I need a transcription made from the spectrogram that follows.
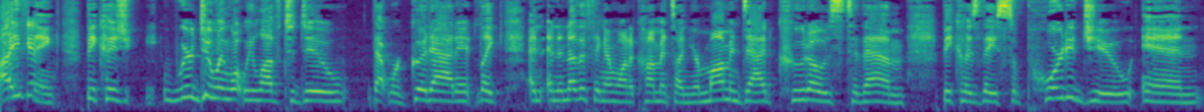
I think because we're doing what we love to do that were good at it. Like, and, and another thing I want to comment on your mom and dad, kudos to them because they supported you in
